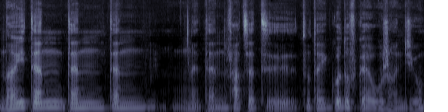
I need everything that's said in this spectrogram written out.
No i ten, ten, ten, ten facet y, tutaj głodówkę urządził.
